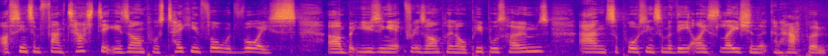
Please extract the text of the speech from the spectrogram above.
I've seen some fantastic examples taking forward voice, um, but using it, for example, in old people's homes and supporting some of the isolation that can happen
